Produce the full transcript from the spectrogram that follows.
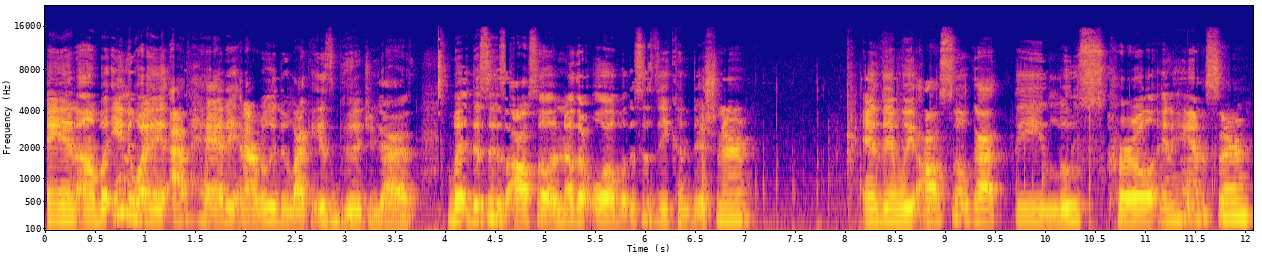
And, um, but anyway, I've had it and I really do like it. It's good, you guys. But this is also another oil, but this is the conditioner. And then we also got the loose curl enhancer.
